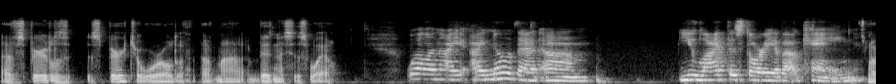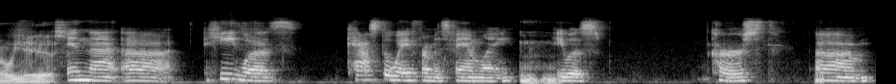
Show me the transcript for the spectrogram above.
of spiritual spiritual world of, of my business as well. Well, and I, I know that um, you like the story about Cain Oh yes, in that uh, he was cast away from his family. He was cursed. Um,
